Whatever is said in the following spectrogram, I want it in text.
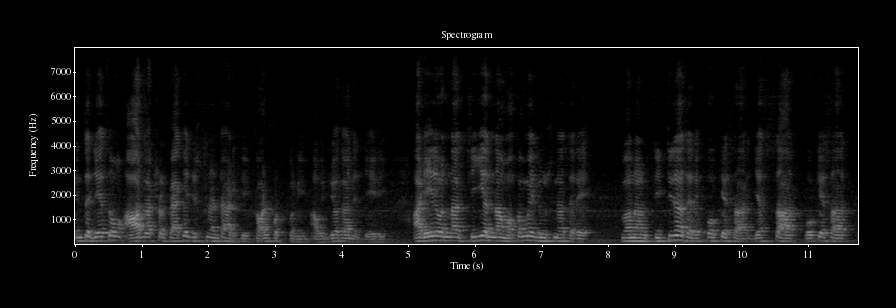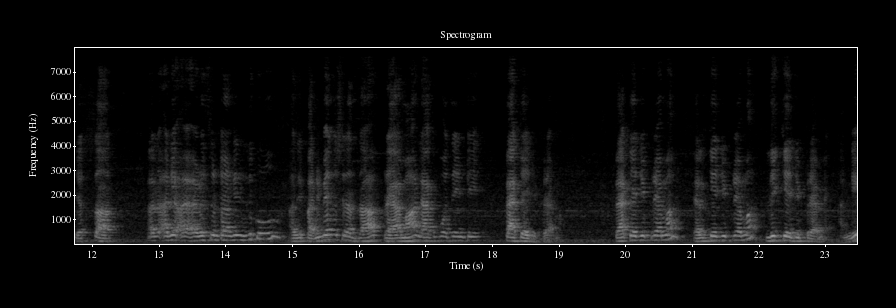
ఇంత జీతం ఆరు లక్షల ప్యాకేజ్ ఇస్తున్నంటే ఆడికి కాళ్ళు పట్టుకొని ఆ ఉద్యోగాన్ని చేరి ఆడేమన్నా చెయ్యి అన్నా ముఖం మీద చూసినా సరే మనం తిట్టినా సరే okay sir yes sir okay sir yes sir అని- అడుగుతుంటాను ఎందుకు? అది పని మీద శ్రద్ధ ప్రేమ లేకపోతే ఏంటి? ప్యాకేజీ ప్రేమ. ప్యాకేజీ ప్రేమ ఎల్కేజీ ప్రేమ లీకేజీ ప్రేమే. అన్నీ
